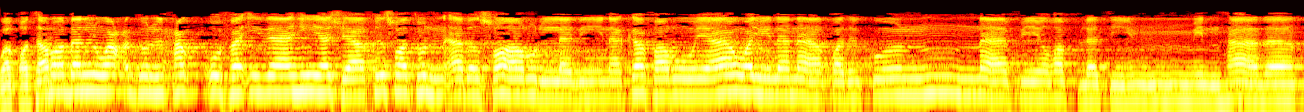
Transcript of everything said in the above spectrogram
واقترب الوعد الحق فإذا هي شاخصة أبصار الذين كفروا يا ويلنا قد كنا في غفلة من هذا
